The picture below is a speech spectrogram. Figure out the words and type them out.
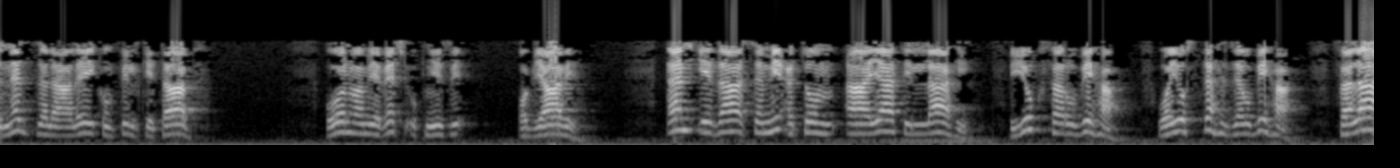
نَزَّلَ عَلَيْكُمْ فِي الْكِتَابِ On vam je već u knjizi objavio أن إذا سمعتم آيات الله يكفر بها ويستهزأ بها فلا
